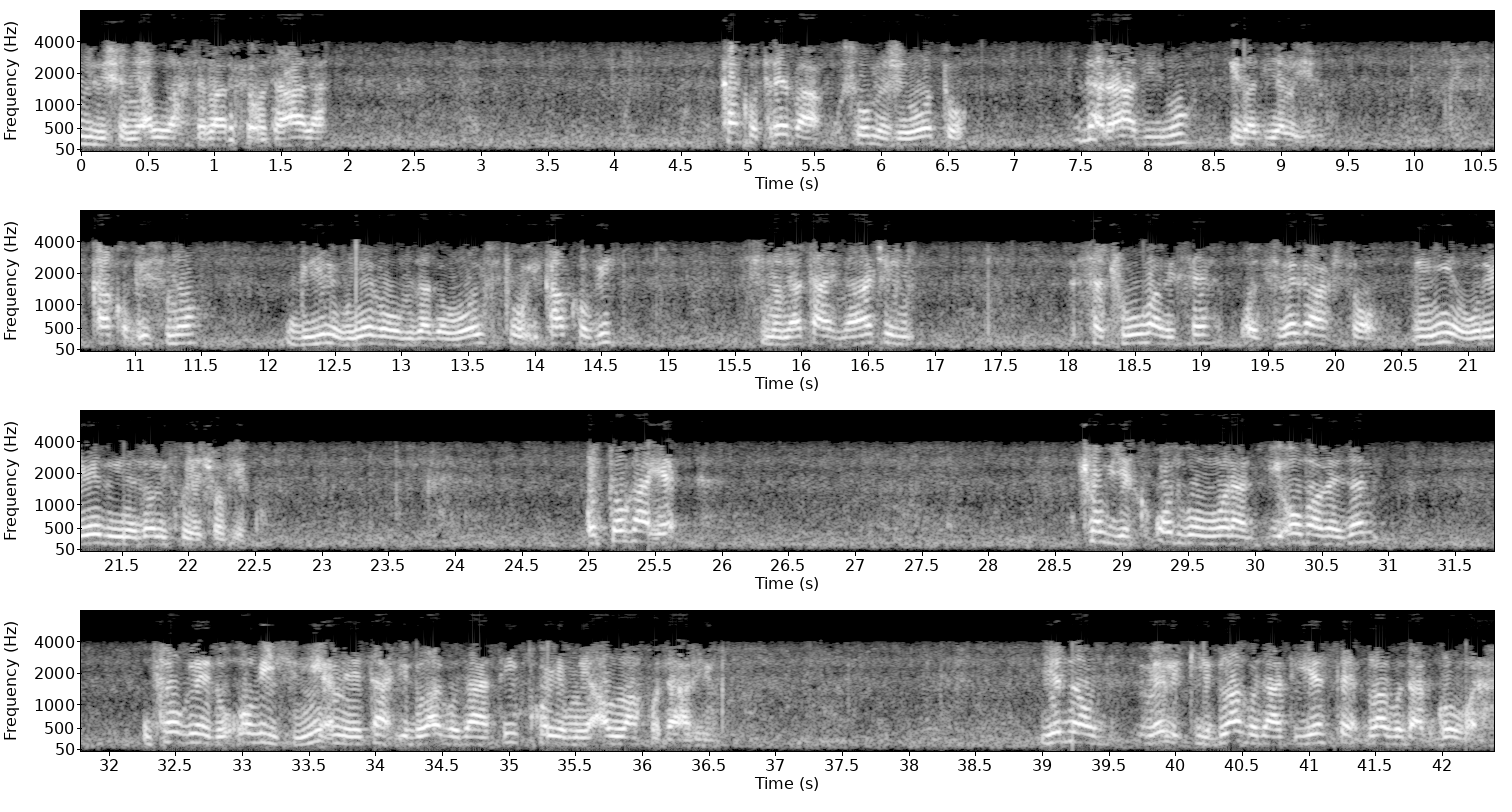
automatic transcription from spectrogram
uzvišen je Allah tabaraka wa ta'ala kako treba u svome životu da radimo i da djelujemo. Kako bismo bili u njegovom zadovoljstvu i kako bi smo na taj način sačuvali se od svega što nije u redu i ne dolikuje čovjeku. Od toga je čovjek odgovoran i obavezan u pogledu ovih nijemeta i blagodati koje mu je Allah podario. Jedna od velikih blagodati jeste blagodat govora.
